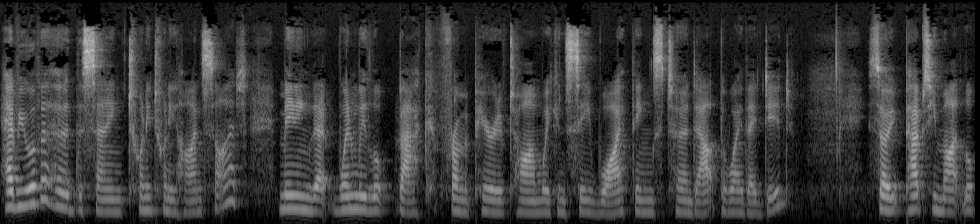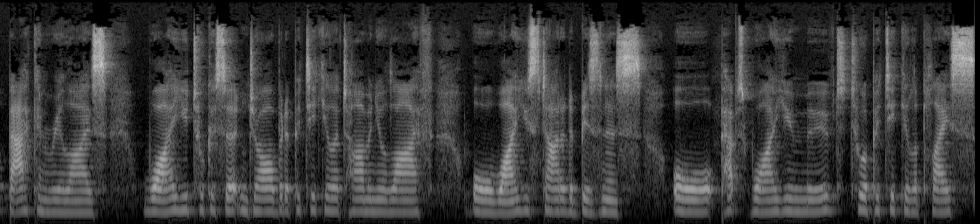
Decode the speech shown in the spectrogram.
Have you ever heard the saying 2020 hindsight? Meaning that when we look back from a period of time, we can see why things turned out the way they did. So perhaps you might look back and realize why you took a certain job at a particular time in your life, or why you started a business, or perhaps why you moved to a particular place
